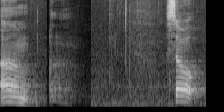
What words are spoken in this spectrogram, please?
Um, so,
